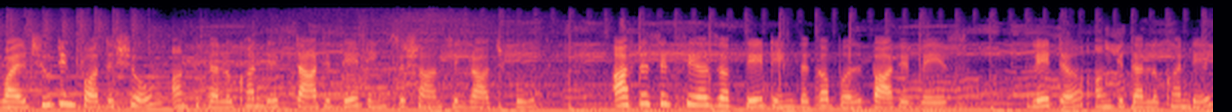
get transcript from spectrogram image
While shooting for the show, Ankita Lokhande started dating Sushant Singh Rajput. After six years of dating, the couple parted ways. Later, Ankita Lokhande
